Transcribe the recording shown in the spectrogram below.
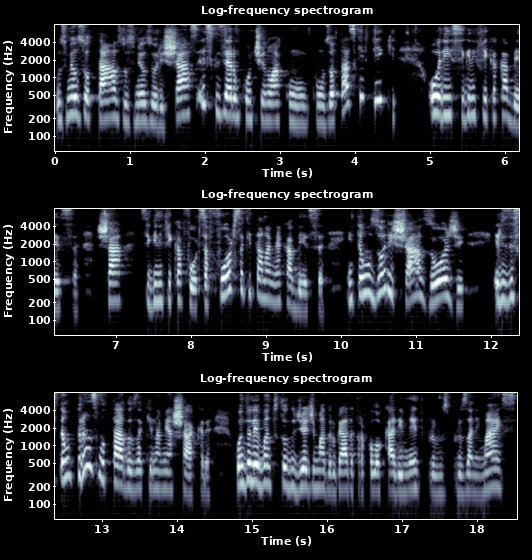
Os meus otás, os meus orixás, eles quiseram continuar com, com os otás, que fique. Ori significa cabeça, chá significa força, força que está na minha cabeça. Então, os orixás hoje, eles estão transmutados aqui na minha chácara. Quando eu levanto todo dia de madrugada para colocar alimento para os animais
